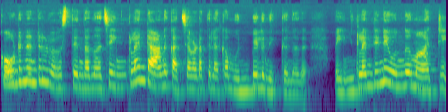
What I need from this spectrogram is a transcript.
കോണ്ടിനെന്റൽ വ്യവസ്ഥ എന്താണെന്ന് വെച്ചാൽ ഇംഗ്ലണ്ടാണ് കച്ചവടത്തിലൊക്കെ മുൻപിൽ നിൽക്കുന്നത്. അപ്പോൾ ഇംഗ്ലണ്ടിനെ ഒന്ന് മാറ്റി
